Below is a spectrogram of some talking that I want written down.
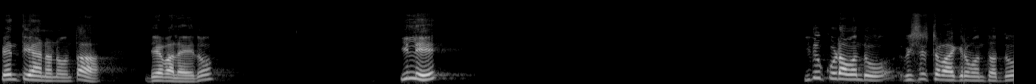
ಪೆಂತಿಯಾನ್ ಅನ್ನುವಂತ ದೇವಾಲಯ ಇದು. ಇಲ್ಲಿ ಇದು ಕೂಡ ಒಂದು ವಿಶಿಷ್ಟವಾಗಿರುವಂಥದ್ದು,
